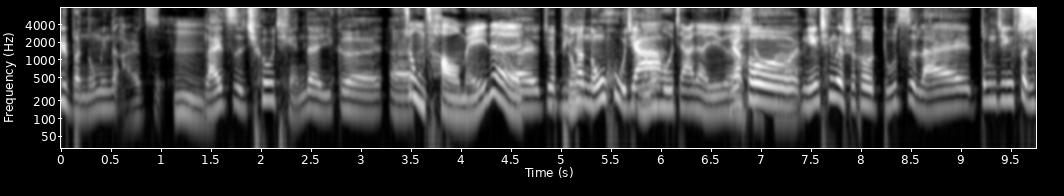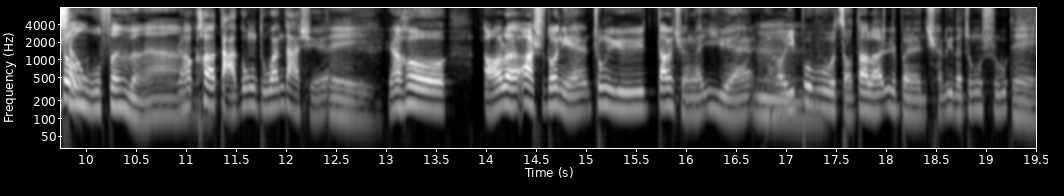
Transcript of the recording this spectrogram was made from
日本农民的儿子，嗯，来自秋田的一个呃种草莓的呃，就平常农户家，农户家的一个然，后年轻的时候独自来东京奋斗身，无分文啊，然后靠打工读完大学，对。然后熬了二十多年，终于当选了议员，嗯。然后一步步走到了日本权力的中枢。对。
